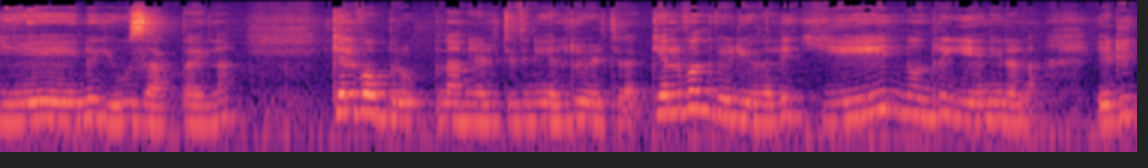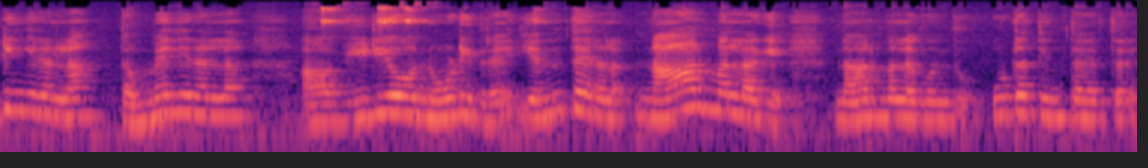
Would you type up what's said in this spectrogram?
ಏನು ಯೂಸ್ ಆಗ್ತಾ ಇಲ್ಲ. ಕೆಲವೊಬ್ಬರು ನಾನು ಹೇಳ್ತಿದ್ದೀನಿ ಎಲ್ಲರೂ ಹೇಳ್ತಿಲ್ಲ. ಕೆಲವೊಂದು ವೀಡಿಯೋದಲ್ಲಿ ಏನು ಅಂದರೆ ಏನಿರಲ್ಲ. ಎಡಿಟಿಂಗ್ ಇರಲ್ಲ ತಮ್ಮೇಲಿರಲ್ಲ ಆ ವಿಡಿಯೋ ನೋಡಿದರೆ ಎಂತ ಇರಲ್ಲ. ನಾರ್ಮಲ್ಲಾಗಿ ನಾರ್ಮಲಾಗಿ ಒಂದು ಊಟ ತಿಂತಾ ಇರ್ತಾರೆ,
